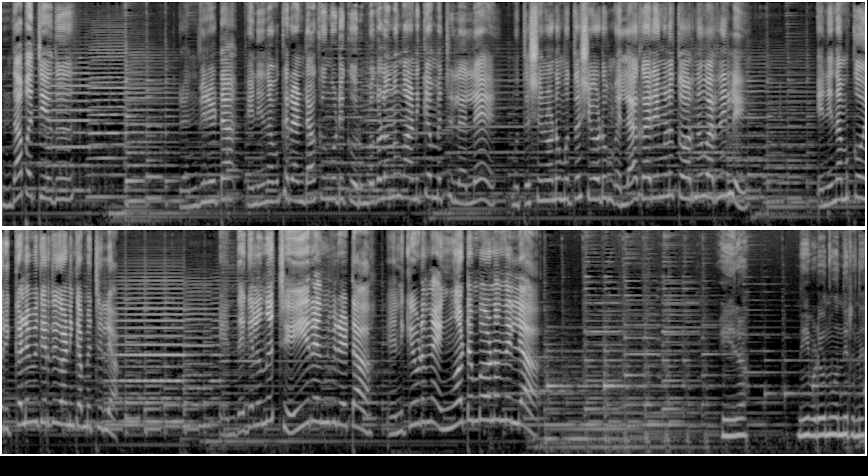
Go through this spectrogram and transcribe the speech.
എന്താ പറ്റിയത്? രൺവീരേട്ട ഇനി നമുക്ക് രണ്ടാക്കും കൂടി കുറുമ്പുകളൊന്നും കാണിക്കാൻ പറ്റില്ലല്ലേ? മുത്തശ്ശനോടും മുത്തശ്ശിയോടും എല്ലാ കാര്യങ്ങളും തുറന്നു പറഞ്ഞില്ലേ? ഇനി നമുക്ക് ഒരിക്കലും വികൃതി കാണിക്കാൻ പറ്റില്ല. എന്തെങ്കിലും ഒന്ന് ചെയ്യ് എനിക്കിവിടുന്ന് എങ്ങോട്ടും പോകണമെന്നില്ല വീര നീ ഇവിടെ ഒന്ന് വന്നിരുന്നേ.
